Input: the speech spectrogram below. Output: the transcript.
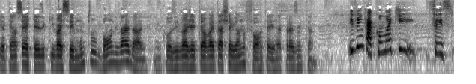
E eu tenho certeza que vai ser muito bom de verdade. Inclusive a GTO vai estar chegando forte aí, representando. E vem cá, como é que vocês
